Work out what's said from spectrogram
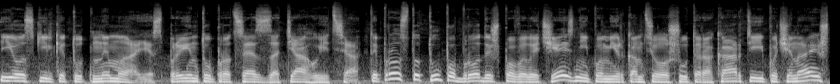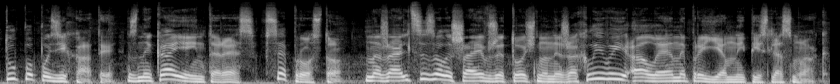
І оскільки тут немає спринту, процес затягується. Ти просто тупо бродиш по величезній поміркам цього шутера карті і починаєш тупо позіхати. Зникає інтерес, все просто. На жаль, це залишає вже точно не жахливий, але неприємний післясмак.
